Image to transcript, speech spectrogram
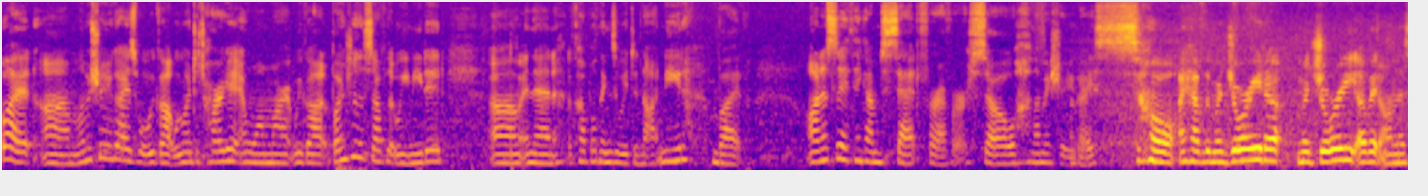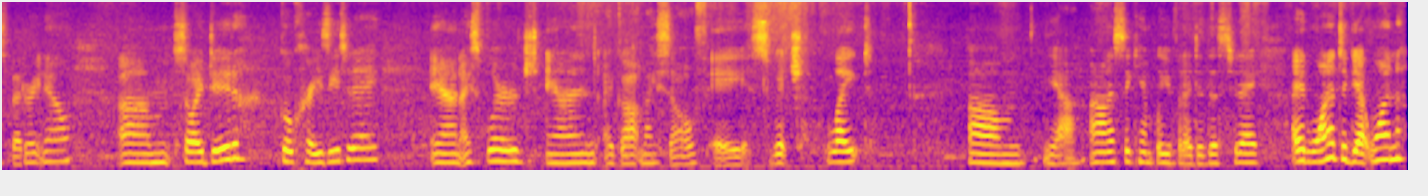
But um, let me show you guys what we got. We went to Target and Walmart. We got a bunch of the stuff that we needed um, and then a couple things that we did not need. But honestly I think I'm set forever so let me show you guys. So I have the majority majority of it on this bed right now. Um, so I did go crazy today and I splurged and I got myself a Switch Lite. Um, yeah I honestly can't believe that I did this today. I had wanted to get one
